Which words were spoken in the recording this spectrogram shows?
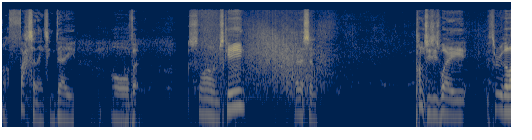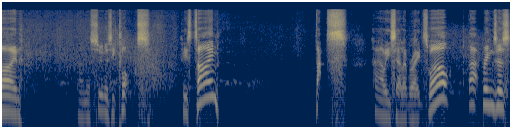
A fascinating day of slalom skiing. Pedersen punches his way through the line and as soon as he clocks his time, that's how he celebrates. Well, that brings us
